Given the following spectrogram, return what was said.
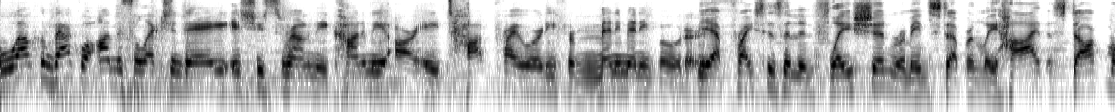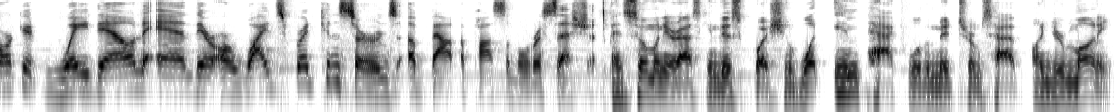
Welcome back. Well, on this election day, issues surrounding the economy are a top priority for many, many voters. Yeah, prices and inflation remain stubbornly high, the stock market way down, and there are widespread concerns about a possible recession. And so many are asking this question what impact will the midterms have on your money?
